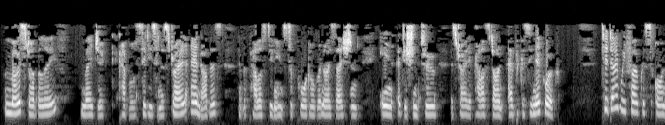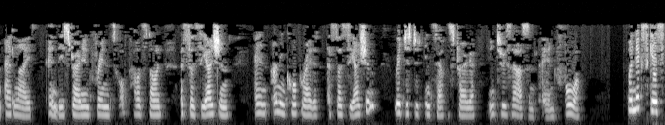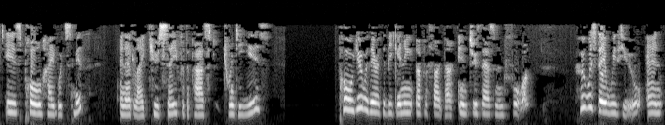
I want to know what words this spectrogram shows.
Most, I believe, major capital cities in Australia and others have a Palestinian support organisation in addition to Australia Palestine Advocacy Network. Today we focus on Adelaide and the Australian Friends of Palestine Association, an unincorporated association registered in South Australia in 2004. My next guest is Paul Heywood Smith, an Adelaide QC for the past 20 years. Paul, you were there at the beginning of AFOPA in 2004. Who was there with you and,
